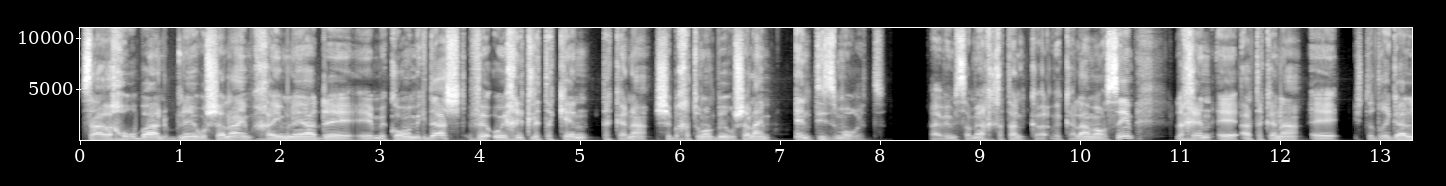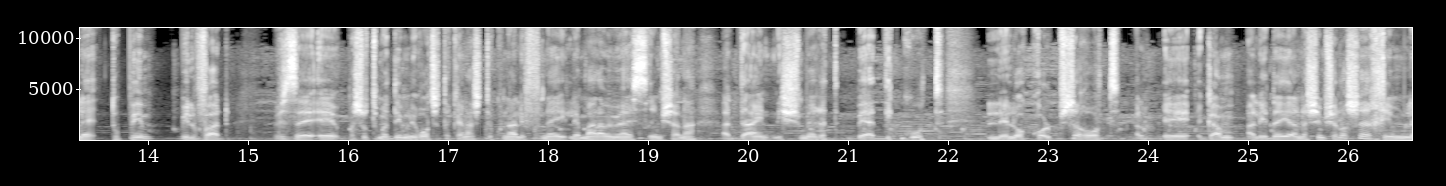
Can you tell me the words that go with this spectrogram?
בצער החורבן, בני ירושלים חיים ליד אה, אה, מקום המקדש, והוא החליט לתקן תקנה שבחתונות בירושלים אין תזמורת. חייבים לשמח חתן וכלה, מה עושים? לכן אה, התקנה אה, השתדרגה לתופים בלבד. וזה אה, פשוט מדהים לראות שתקנה שתוקנה לפני למעלה מ-120 שנה עדיין נשמרת באדיקות, ללא כל פשרות, על, אה, גם על ידי אנשים שלא שייכים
